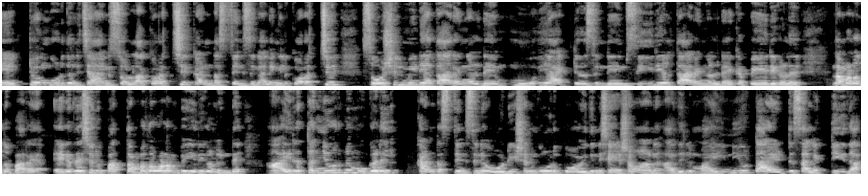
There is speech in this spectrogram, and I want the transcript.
ഏറ്റവും കൂടുതൽ ചാൻസ് ഉള്ള കുറച്ച് കണ്ടസ്റ്റൻസിന് അല്ലെങ്കിൽ കുറച്ച് സോഷ്യൽ മീഡിയ താരങ്ങളുടെയും മൂവി ആക്ടേഴ്സിന്റെയും സീരിയൽ താരങ്ങളുടെയൊക്കെ പേരുകൾ നമ്മളൊന്ന് പറയാം. ഏകദേശം ഒരു പത്തൊമ്പതോളം പേരുകളുണ്ട്. ആയിരത്തഞ്ഞൂറിന് മുകളിൽ കണ്ടസ്റ്റൻസിന് ഓഡീഷൻ കോൾ പോയതിനു ശേഷമാണ് അതിൽ മൈന്യൂട്ട് ആയിട്ട് സെലക്ട് ചെയ്ത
